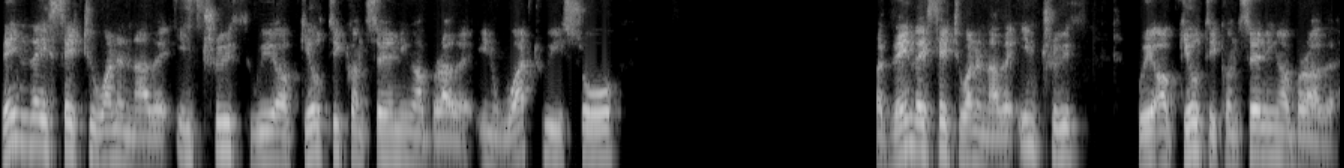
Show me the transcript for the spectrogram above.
Then they said to one another, In truth, we are guilty concerning our brother, in what we saw. But then they said to one another, In truth, we are guilty concerning our brother,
